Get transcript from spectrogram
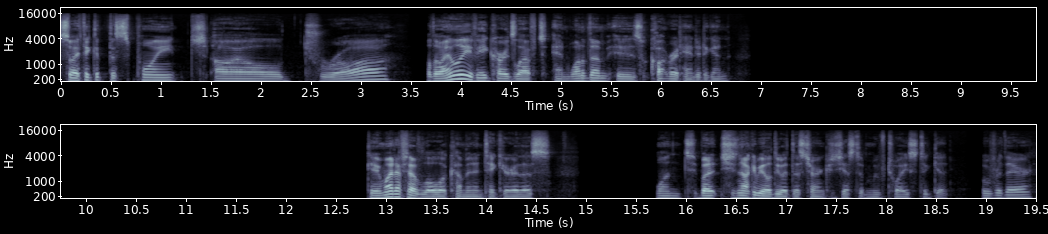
So I think at this point I'll draw. Although I only have eight cards left, and one of them is caught red-handed again. Okay, we might have to have Lola come in and take care of this. One, two, but she's not gonna be able to do it this turn because she has to move twice to get over there.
